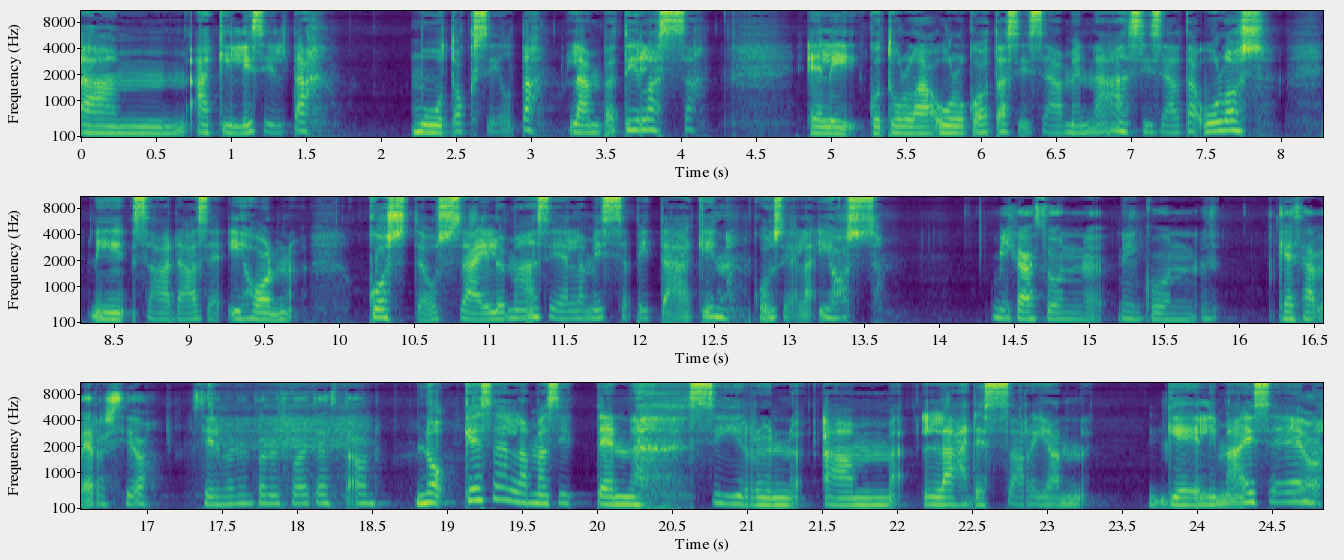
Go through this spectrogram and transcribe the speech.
äm, äkillisiltä muutoksilta lämpötilassa. Eli kun tullaan ulkoota sisään, mennään sisältä ulos, niin saadaan se ihon kosteus säilymään siellä, missä pitääkin, kun siellä ihossa. Mikä sun niin kun, kesäversio silmänympärysvoiteesta on? No kesällä mä sitten siirryn äm, lähdesarjan geelimäiseen Joo,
